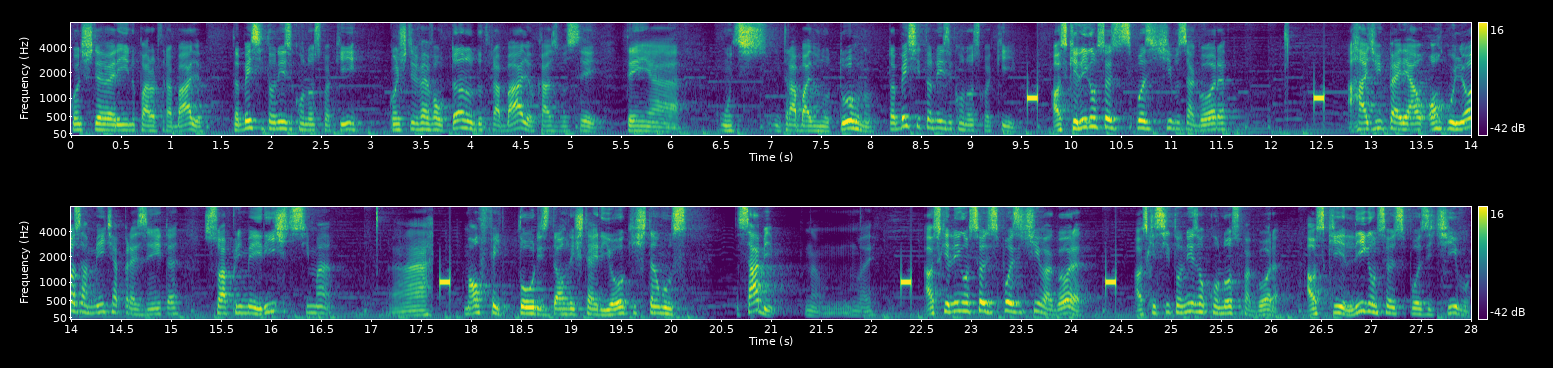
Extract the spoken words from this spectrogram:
quando estiverem indo para o trabalho. Também sintonize conosco aqui. Quando estiver voltando do trabalho, caso você tenha um, um trabalho noturno, também sintonize conosco aqui. Aos que ligam seus dispositivos agora, a Rádio Imperial orgulhosamente apresenta sua primeiríssima. Ah, malfeitores da orla exterior que estamos. Sabe? Não, não é. Aos que ligam seu dispositivo agora, aos que sintonizam conosco agora, aos que ligam seu dispositivo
